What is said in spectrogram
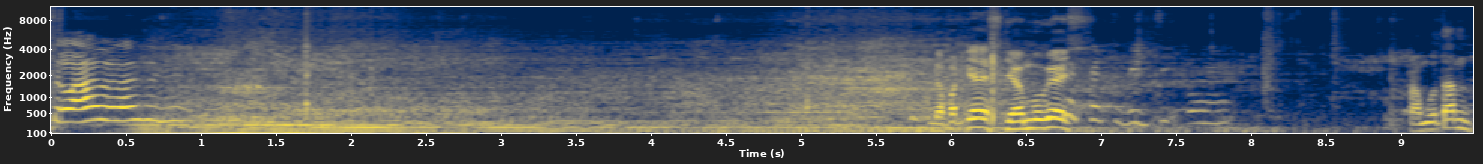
Selalu langsung. Dapat guys, jambu guys. Banget. Rambutan.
